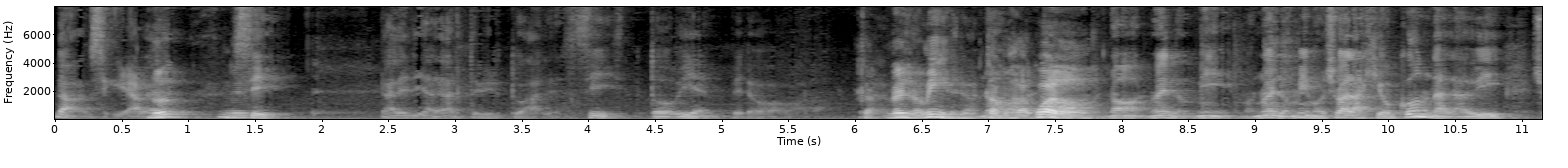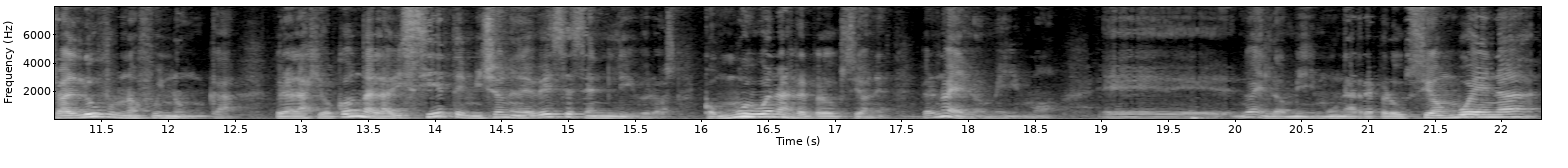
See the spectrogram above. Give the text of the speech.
No, sí, a ver, sí, galerías de arte virtuales, sí, todo bien, pero... no es lo mismo, estamos de acuerdo. No, no, no es lo mismo, no es lo mismo. Yo a la Gioconda la vi, yo al Louvre no fui nunca, pero a la Gioconda la vi 7 millones de veces en libros, con muy buenas reproducciones. Pero no es lo mismo. Eh, no es lo mismo una reproducción buena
